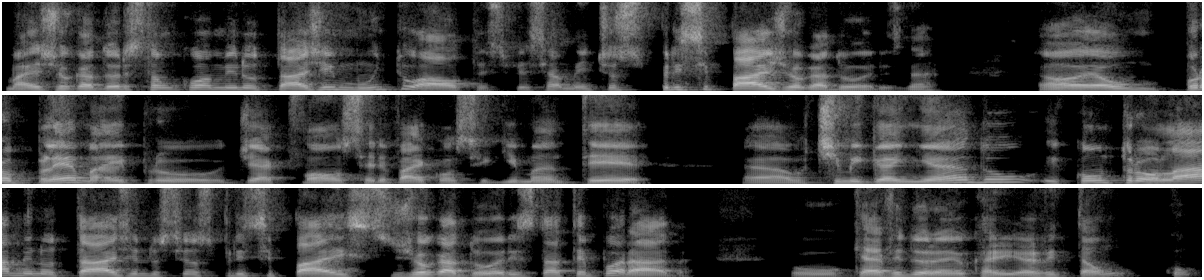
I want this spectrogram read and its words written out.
mas os jogadores estão com a minutagem muito alta, especialmente os principais jogadores, né? Então é um problema aí para o Jack Vaughn se ele vai conseguir manter uh, o time ganhando e controlar a minutagem dos seus principais jogadores da temporada. O Kevin Durant e o Kyrie Irving estão com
